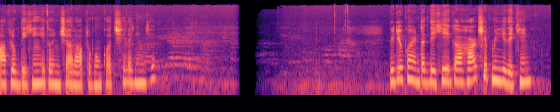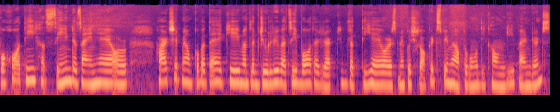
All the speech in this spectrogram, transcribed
आप लोग देखेंगे तो इंशाल्लाह आप लोगों को अच्छे लगेंगे। वीडियो को एंड तक देखिएगा। हार्ट शेप में ये देखें, बहुत ही हसीन डिज़ाइन है और हार्ट शेप में आपको पता है कि मतलब ज्वेलरी वैसे ही बहुत अट्रैक्टिव लगती है और इसमें कुछ लॉकेट्स भी मैं आप लोगों को दिखाऊँगी पेंडेंट्स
